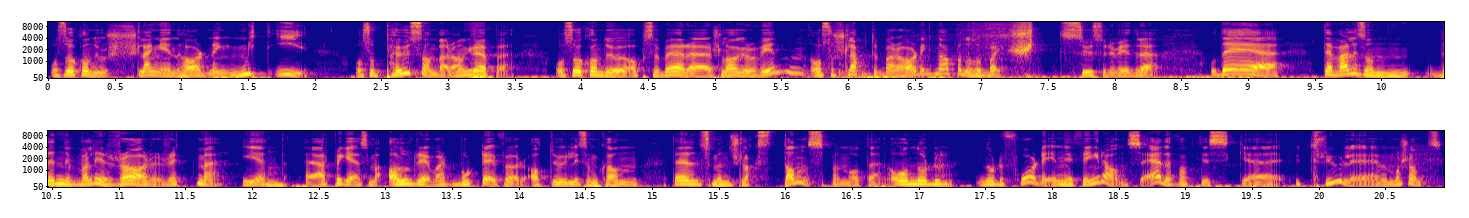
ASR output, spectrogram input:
og så kan du slenge inn hardening midt i. Og så pauser han bare angrepet. Og så kan du absorbere slaget fra fienden, og så slipper du bare harding-knappen, og så bare suser du videre. Og det er, det er veldig sånn Det er en veldig rar rytme i et RPG som jeg aldri har vært borti før. At du liksom kan Det er som en slags dans, på en måte. Og når du, når du får det inn i fingrene, så er det faktisk uh, utrolig morsomt.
